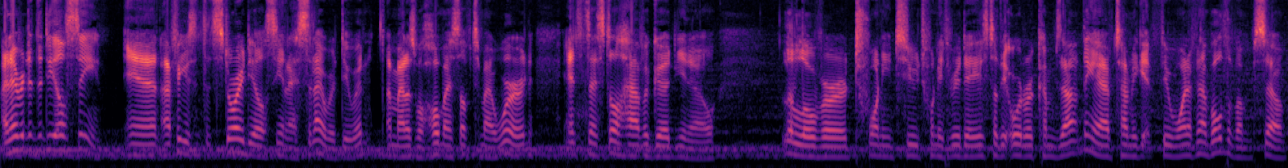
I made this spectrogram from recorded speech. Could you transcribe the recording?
I never did the DLC, and I figured since it's story DLC and I said I would do it, I might as well hold myself to my word. And since I still have a good, you know, little over 22, 23 days till the order comes out. I think I have time to get through one, if not both of them. So,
